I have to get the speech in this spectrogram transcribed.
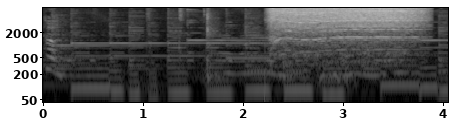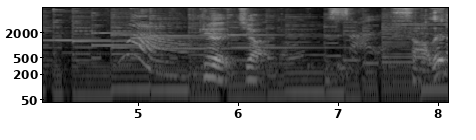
Come. Wow. Good job, Noah. Solid. Solid.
